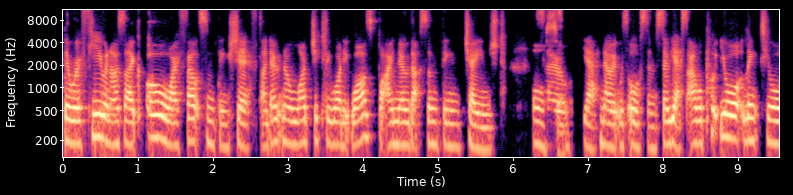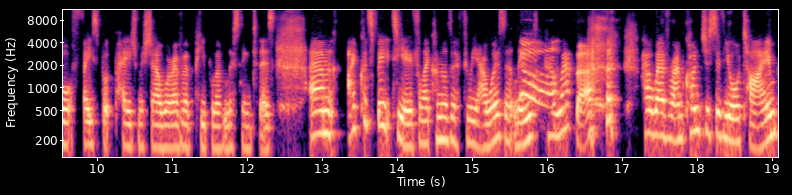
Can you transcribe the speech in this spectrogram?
there were a few and I was like, oh, I felt something shift. I don't know logically what it was, but I know that something changed. Awesome. So, yeah, no, it was awesome. So, yes, I will put your link to your Facebook page, Michelle, wherever people are listening to this. Um, I could speak to you for like another three hours at least. However, however, I'm conscious of your time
